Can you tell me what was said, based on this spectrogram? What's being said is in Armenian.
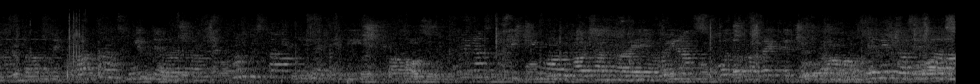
on the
